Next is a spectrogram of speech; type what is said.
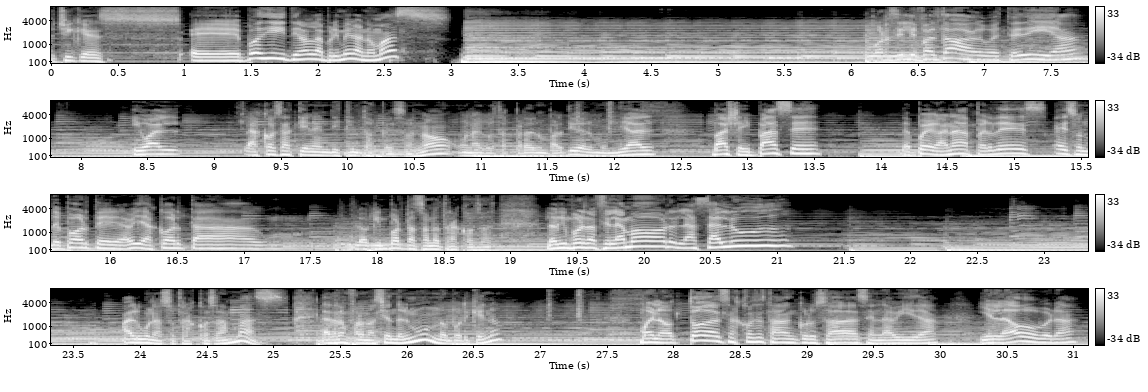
chiques. Eh, ¿Puedes tirar la primera nomás? Por si le faltaba algo este día, igual las cosas tienen distintos pesos, ¿no? Una cosa es perder un partido del Mundial, vaya y pase, después ganás, perdés, es un deporte, la vida es corta, lo que importa son otras cosas. Lo que importa es el amor, la salud, algunas otras cosas más. La transformación del mundo, ¿por qué no? Bueno, todas esas cosas estaban cruzadas en la vida y en la obra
